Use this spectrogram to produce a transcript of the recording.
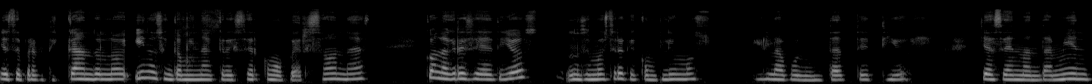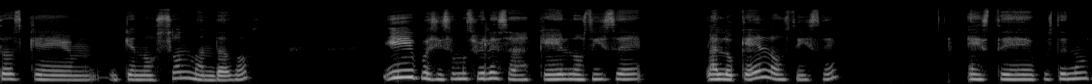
ya esté practicándolo y nos encamina a crecer como personas. Con la gracia de Dios nos demuestra que cumplimos la voluntad de Dios, ya sean mandamientos que, que nos son mandados. Y pues si somos fieles a que Él nos dice, a lo que Él nos dice, este, pues tenemos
